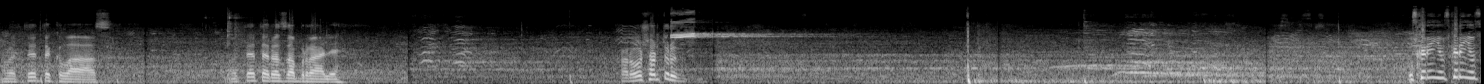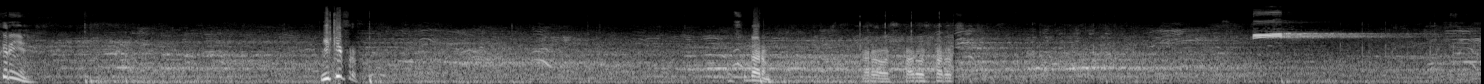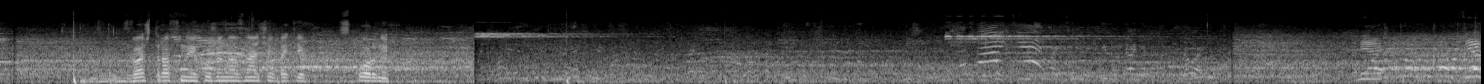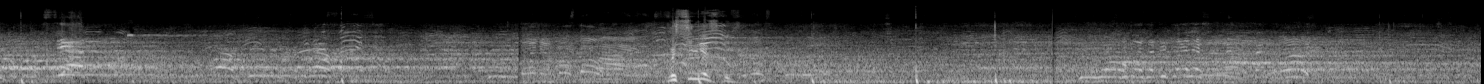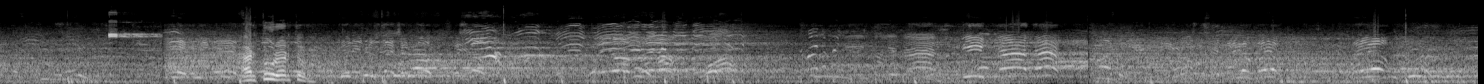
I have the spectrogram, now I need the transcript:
Вот это класс. Вот это разобрали. Хорош, Артур. Ускорение, ускорение, ускорение. Никифоров. С ударом. Хорош, хорош, хорош. Два штрафных уже назначил таких спорных. Василевский. Артур, Артур.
